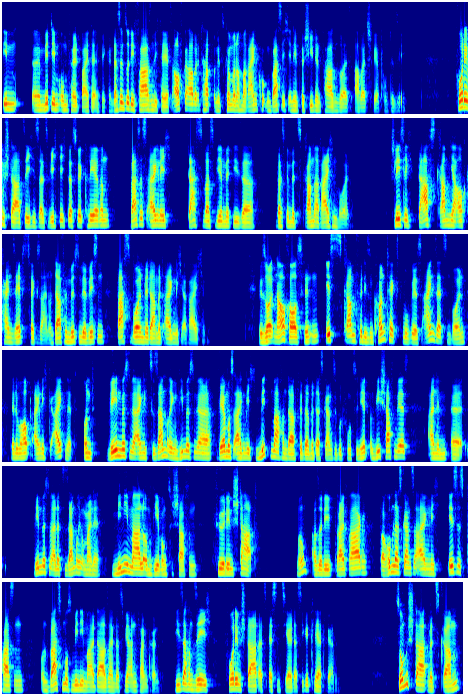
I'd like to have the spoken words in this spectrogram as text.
im, äh, mit dem Umfeld weiterentwickeln. Das sind so die Phasen, die ich da jetzt aufgearbeitet habe. Und jetzt können wir nochmal reingucken, was ich in den verschiedenen Phasen so als Arbeitsschwerpunkte sehe. Vor dem Start sehe ich es als wichtig, dass wir klären, was ist eigentlich das, was wir mit dieser, was wir mit Scrum erreichen wollen. Schließlich darf Scrum ja auch kein Selbstzweck sein und dafür müssen wir wissen, was wollen wir damit eigentlich erreichen. Wir sollten auch herausfinden, ist Scrum für diesen Kontext, wo wir es einsetzen wollen, denn überhaupt eigentlich geeignet? Und wen müssen wir eigentlich zusammenbringen? Wie müssen wir, wer muss eigentlich mitmachen dafür, damit das Ganze gut funktioniert? Und wie schaffen wir es, eine, äh, wen müssen wir alles zusammenbringen, um eine minimale Umgebung zu schaffen für den Start? No? Also die drei Fragen, warum das Ganze eigentlich, ist es passend und was muss minimal da sein, dass wir anfangen können? Die Sachen sehe ich vor dem Start als essentiell, dass sie geklärt werden. Zum Start mit Scrum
